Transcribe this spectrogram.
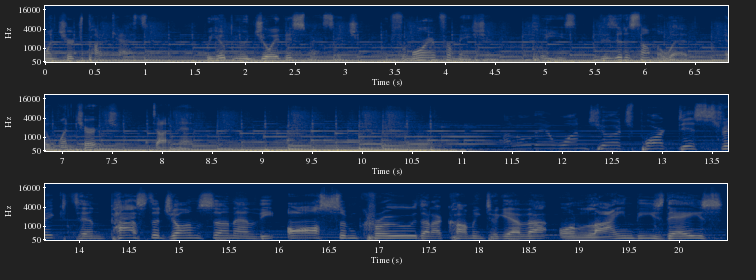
One Church podcast. We hope you enjoy this message, and for more information, please visit us on the web at onechurch.net. Hello there, One Church Park District and Pastor Johnson and the awesome crew that are coming together online these days.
